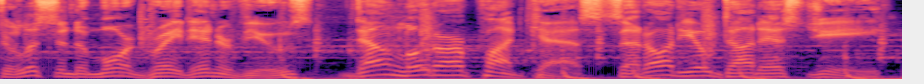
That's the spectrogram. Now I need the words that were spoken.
To listen to more great interviews, download our podcasts at awedio.sg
